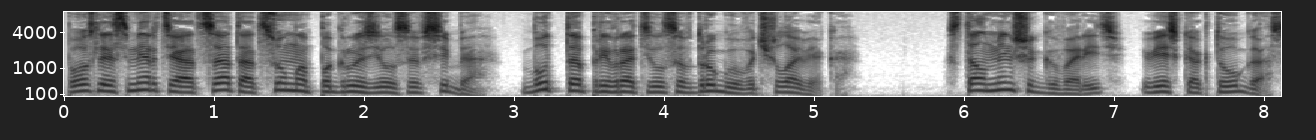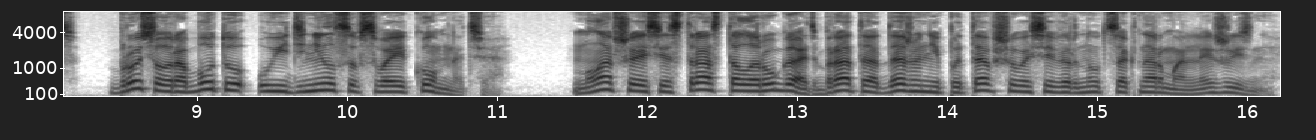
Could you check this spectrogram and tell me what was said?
После смерти отца Тацума погрузился в себя, будто превратился в другого человека. Стал меньше говорить, весь как-то угас. Бросил работу, уединился в своей комнате. Младшая сестра стала ругать брата, даже не пытавшегося вернуться к нормальной жизни.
